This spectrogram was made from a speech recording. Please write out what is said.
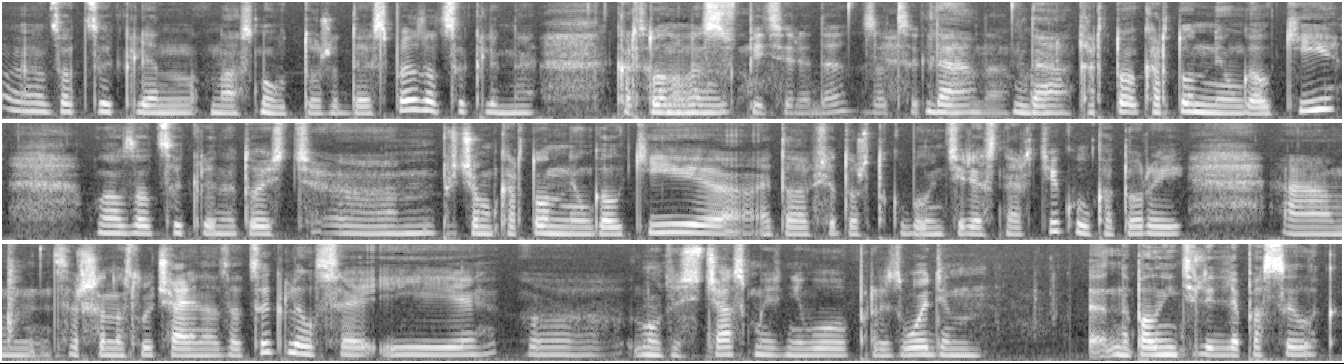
э, зациклен, у нас, ну, вот тоже ДСП зациклены. Картон, картон у нас в Питере, да, зациклен? Да, да, да карто картонные уголки у нас зациклены. То есть, э, причем картонные уголки это вообще тоже такой был интересный артикул, который э, совершенно случайно зациклился, и э, ну, то сейчас мы из него производим наполнители для посылок.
